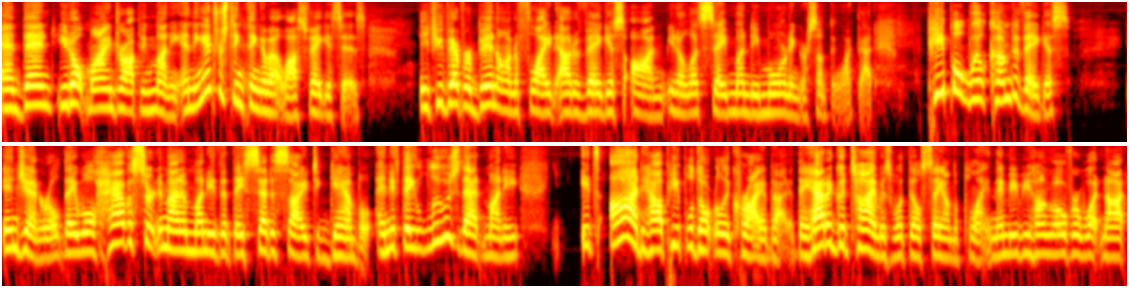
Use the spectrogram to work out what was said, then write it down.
and then you don't mind dropping money. And the interesting thing about Las Vegas is, if you've ever been on a flight out of Vegas on, you know, let's say Monday morning or something like that, people will come to Vegas in general. They will have a certain amount of money that they set aside to gamble. And if they lose that money, it's odd how people don't really cry about it. They had a good time, is what they'll say on the plane. They may be hung over, whatnot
